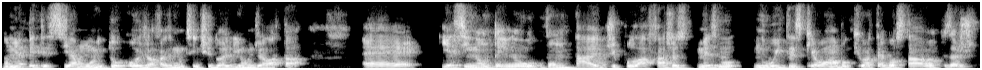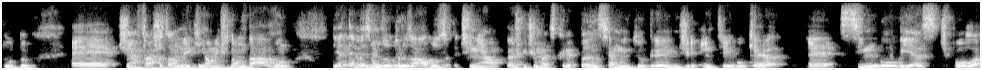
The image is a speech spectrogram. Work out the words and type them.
não me apetecia muito, hoje ela faz muito sentido ali onde ela tá. É, e assim, não tenho vontade de pular faixas, mesmo no Witness, que é um álbum que eu até gostava, apesar de tudo. É, tinha faixas lá no meio que realmente não davam. E até mesmo os outros álbuns, tinha, acho que tinha uma discrepância muito grande entre o que era é, single e as, tipo,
